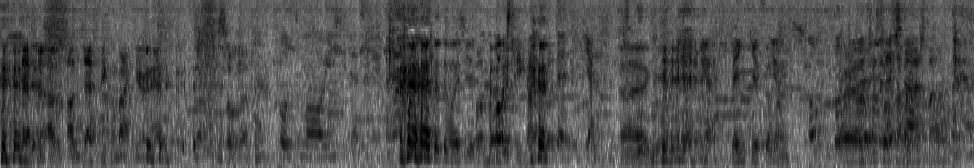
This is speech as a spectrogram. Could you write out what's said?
definitely, I'll, I'll definitely come back here again. It's so good. とっても美味しいですね。とても美味しい。美味しい感じです Yeah. Okay. Thank you so much. おごちそうさまでした。した。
